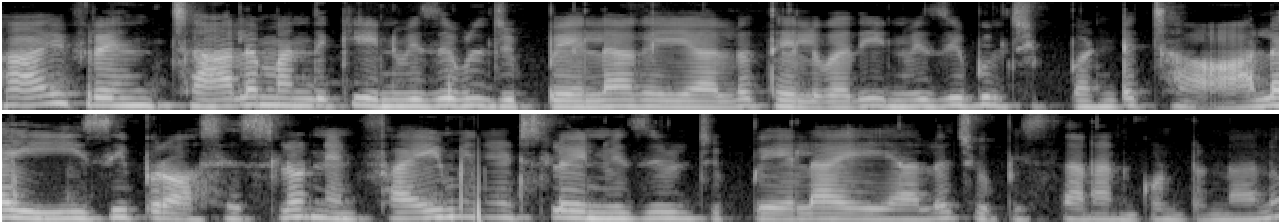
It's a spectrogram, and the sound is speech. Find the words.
Hi friends. చాలామందికి ఇన్విజిబుల్ జిప్ ఎలా వేయాలో తెలియదు ఇన్విజిబుల్ జిప్ అంటే చాలా ఈజీ ప్రాసెస్లో నేను ఫైవ్ మినిట్స్లో ఇన్విజిబుల్ జిప్ ఎలా వేయాలో చూపిస్తాను అనుకుంటున్నాను.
